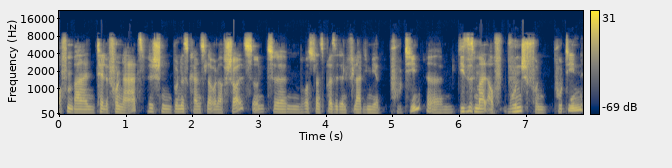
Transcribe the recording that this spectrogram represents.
offenbar ein Telefonat zwischen Bundeskanzler Olaf Scholz und ähm, Russlands Präsident Wladimir Putin. Ähm, dieses Mal auf Wunsch von Putin.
